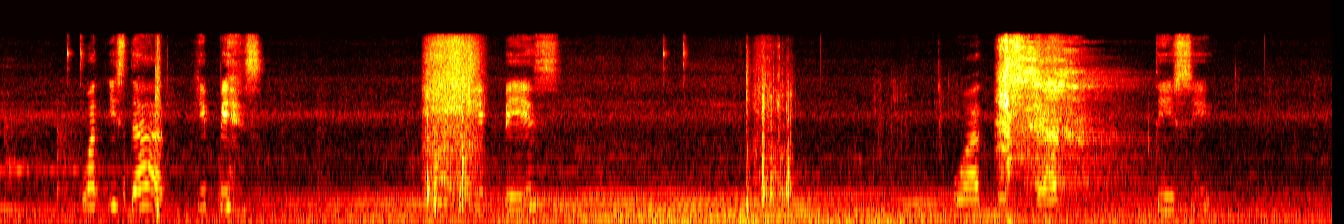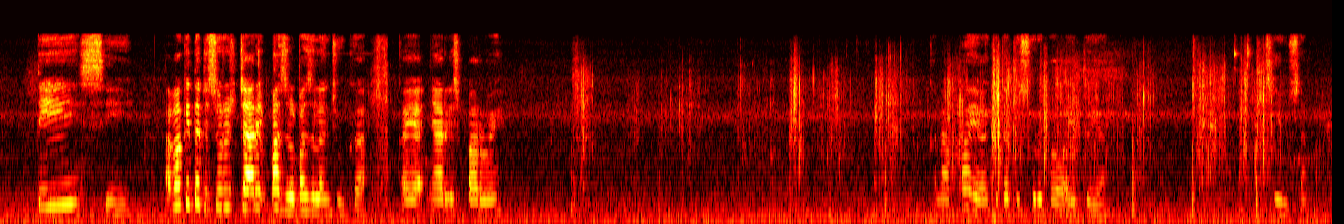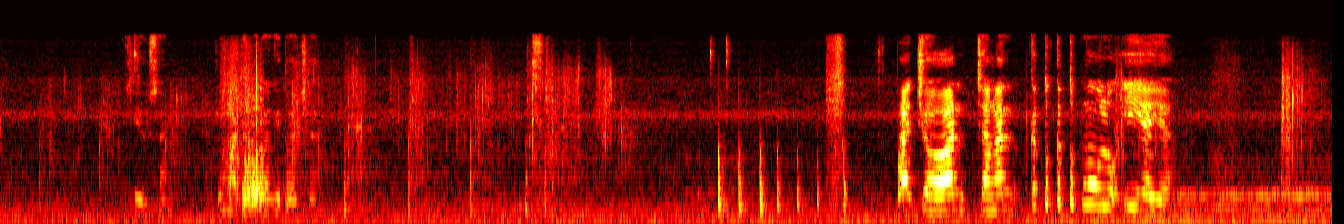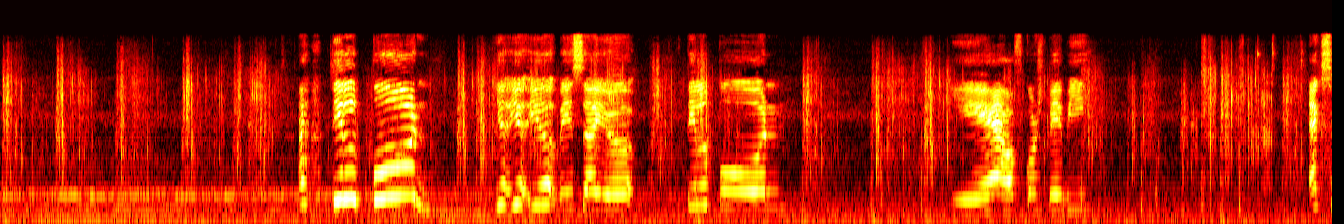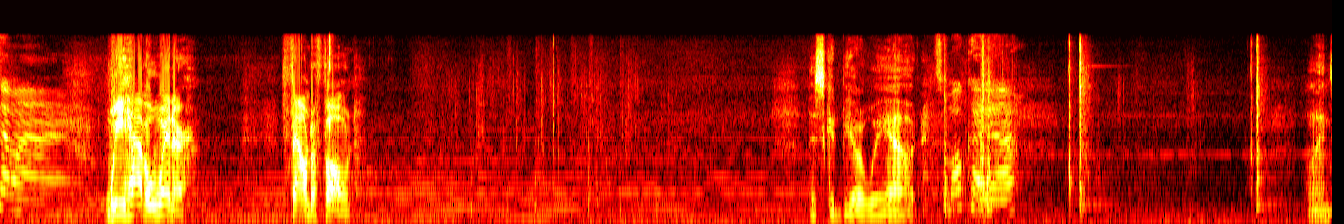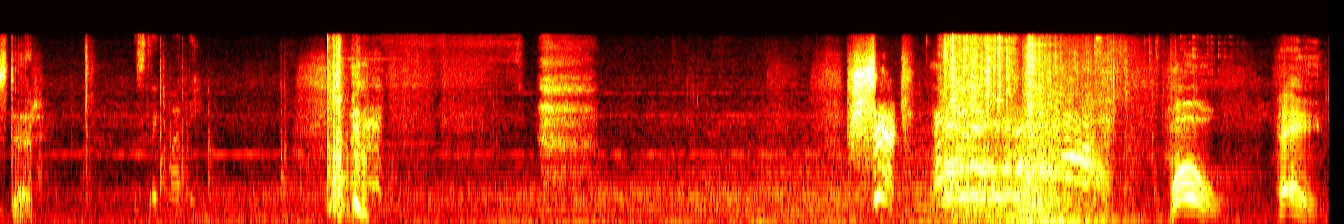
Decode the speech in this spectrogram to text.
what is that? Hippies. Hippies. What is that? TC. TC. Apa kita disuruh cari puzzle-puzzlean juga? Kayak nyari Sparway. Kenapa ya kita disuruh bawa itu ya? Siusan. Siusan. Cuma ada pegang gitu aja. Pak John, jangan ketuk-ketuk mulu. Iya ya. Ah, telepon. Yuk, yuk, yuk, bisa yuk. Telepon. Yeah, of course, baby. Examine. We have a winner. Found a phone. This could be our way out. Semoga ya. Line's dead. Listrik mati. Shit! Whoa! Hey!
